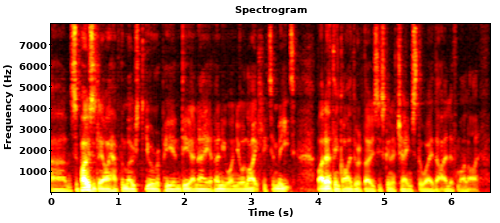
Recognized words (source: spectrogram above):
um, supposedly I have the most European DNA of anyone you're likely to meet. But I don't think either of those is going to change the way that I live my life.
